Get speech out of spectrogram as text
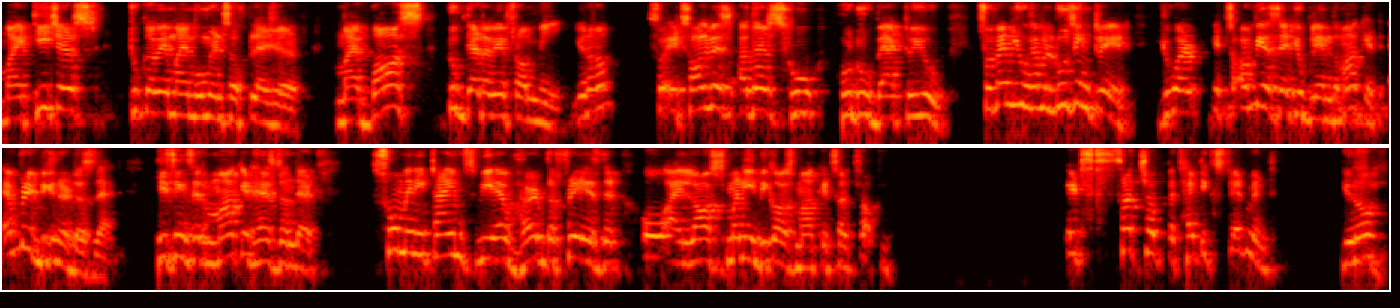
My teachers took away my moments of pleasure. My boss took that away from me you know. So it's always others who who do bad to you. So when you have a losing trade you are it's obvious that you blame the market. Every beginner does that. He thinks that market has done that. So many times we have heard the phrase that oh i lost money because markets are choppy it's such a pathetic statement, you know,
